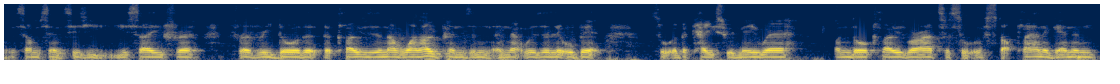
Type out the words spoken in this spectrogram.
in some senses you, you say for for every door that, that closes another one opens and, and that was a little bit sort of the case with me where one door closed where I had to sort of stop playing again and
